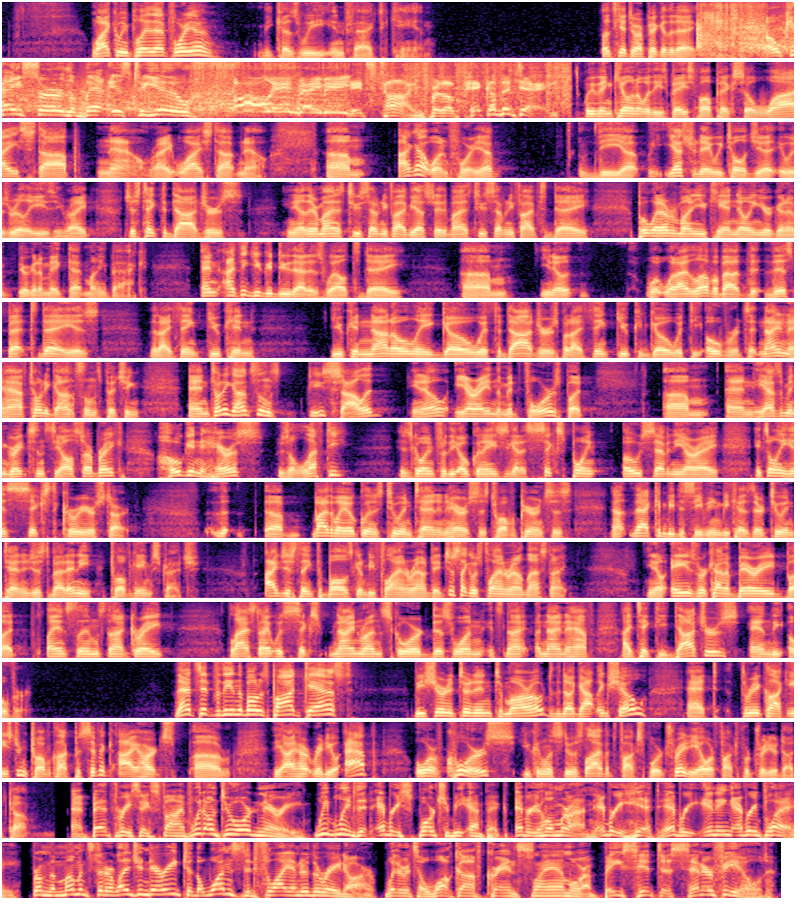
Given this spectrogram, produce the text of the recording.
why can we play that for you? Because we, in fact, can. Let's get to our pick of the day. Okay, sir, the bet is to you. All in, baby! It's time for the pick of the day. We've been killing it with these baseball picks, so why stop now, right? Why stop now? Um, I got one for you. the uh, yesterday we told you it was really easy, right? Just take the Dodgers. You know they're minus two seventy five yesterday. They're minus two seventy five today. Put whatever money you can, knowing you're gonna you're gonna make that money back. And I think you could do that as well today. Um, you know what what I love about th- this bet today is that I think you can you can not only go with the Dodgers, but I think you could go with the over. It's at nine and a half. Tony Gonsolin's pitching, and Tony Gonsolin's he's solid. You know, ERA in the mid fours, but um, and he hasn't been great since the All Star break. Hogan Harris, who's a lefty, is going for the Oakland A's. He's got a six point oh seven ERA. It's only his sixth career start. The, uh, by the way, Oakland is two and ten, and Harris is twelve appearances. Now that can be deceiving because they're two and ten in just about any twelve game stretch. I just think the ball is going to be flying around today, just like it was flying around last night. You know, A's were kind of buried, but Lance not great. Last night was six, nine runs scored. This one, it's nine, a nine and a half. I take the Dodgers and the over. That's it for the In the Bonus podcast. Be sure to tune in tomorrow to the Doug Gottlieb Show at 3 o'clock Eastern, 12 o'clock Pacific, iHeart, uh, the iHeartRadio app. Or, of course, you can listen to us live at Fox Sports Radio or foxsportsradio.com. At Bet365, we don't do ordinary. We believe that every sport should be epic. Every home run, every hit, every inning, every play. From the moments that are legendary to the ones that fly under the radar. Whether it's a walk-off grand slam or a base hit to center field.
